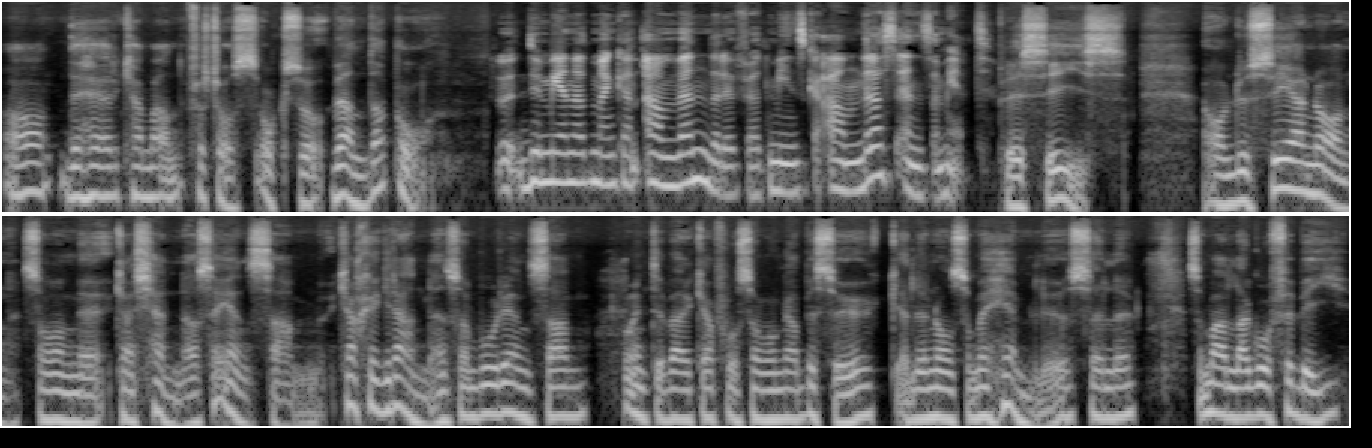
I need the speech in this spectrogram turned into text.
Ja, det här kan man förstås också vända på. Du menar att man kan använda det för att minska andras ensamhet? Precis. Om du ser någon som eh, kan känna sig ensam, kanske grannen som bor ensam och inte verkar få så många besök eller någon som är hemlös eller som alla går förbi.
